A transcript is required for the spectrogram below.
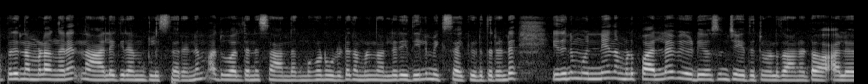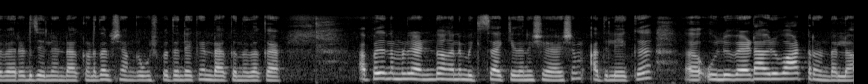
അപ്പോൾ നമ്മളങ്ങനെ നാല് ഗ്രാം ഗ്ലിസറിനും അതുപോലെ തന്നെ സാന്തങ്കമ്പം കൊണ്ട് കൂടിയിട്ട് നമ്മൾ നല്ല രീതിയിൽ മിക്സാക്കി എടുത്തിട്ടുണ്ട്. ഇതിന് മുന്നേ നമ്മൾ പല വീഡിയോസും ചെയ്തിട്ടുള്ളതാണ് കേട്ടോ അലോവേരയുടെ ജെല്ല് ഉണ്ടാക്കുന്നതും ശംഖുപുഷ്പത്തിന്റെയൊക്കെ ഉണ്ടാക്കുന്നതൊക്കെ. അപ്പോൾ നമ്മൾ രണ്ടും അങ്ങനെ മിക്സ് ആക്കിയതിന് ശേഷം അതിലേക്ക് ഉലുവയുടെ ഒരു വാട്ടർ ഉണ്ടല്ലോ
